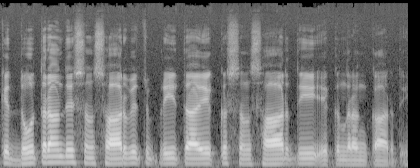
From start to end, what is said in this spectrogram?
ਕਿ ਦੋ ਤਰ੍ਹਾਂ ਦੇ ਸੰਸਾਰ ਵਿੱਚ ਪ੍ਰੀਤ ਆ, ਇੱਕ ਸੰਸਾਰ ਦੀ, ਇੱਕ ਨਿਰੰਕਾਰ ਦੀ।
